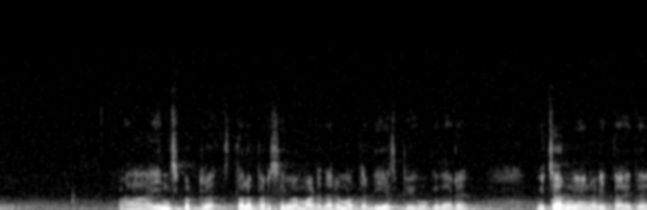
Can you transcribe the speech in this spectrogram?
ಇನ್ಸ್ಪೆಕ್ಟರ್ ಸ್ಥಳ ಪರಿಶೀಲನೆ ಮಾಡಿದ್ದಾರೆ ಮತ್ತು ಡಿ ಎಸ್ ಪಿ ಹೋಗಿದ್ದಾರೆ. ವಿಚಾರಣೆ ನಡೀತಾ ಇದೆ.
